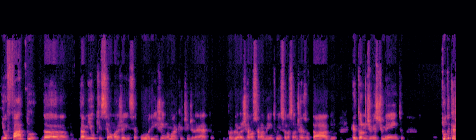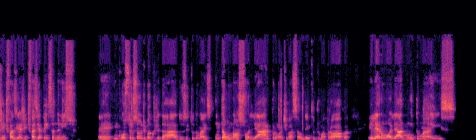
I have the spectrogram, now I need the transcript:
e o fato da, da Milk ser uma agência com origem no marketing direto, programa de relacionamento, mensuração de resultado, retorno de investimento, tudo que a gente fazia, a gente fazia pensando nisso. É, em construção de banco de dados e tudo mais. Então, o nosso olhar para uma ativação dentro de uma prova, ele era um olhar muito mais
